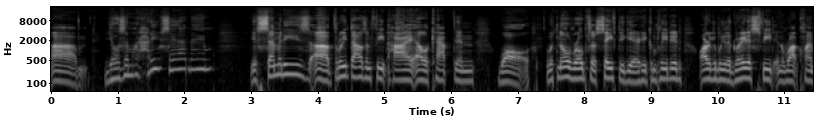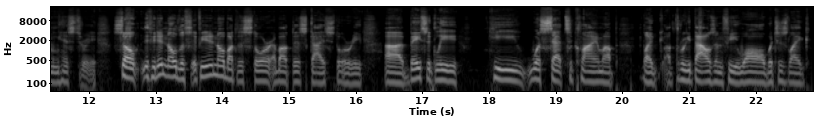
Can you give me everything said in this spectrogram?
um, Yosemite. How do you say that name? Yosemite's uh, 3,000 feet high El Capitan wall. With no ropes or safety gear, he completed arguably the greatest feat in rock climbing history. So, if you didn't know this, if you didn't know about this story, about this guy's story, uh, basically he was set to climb up like a 3,000 feet wall, which is like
